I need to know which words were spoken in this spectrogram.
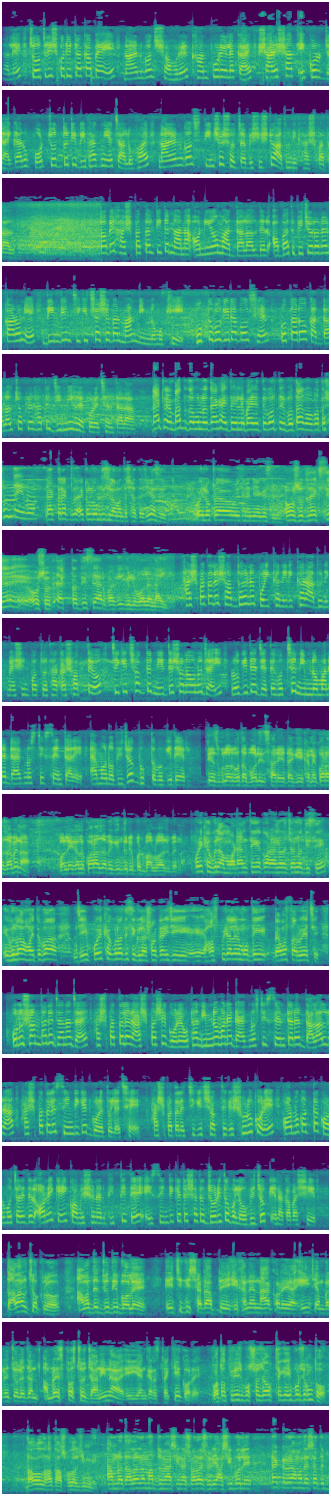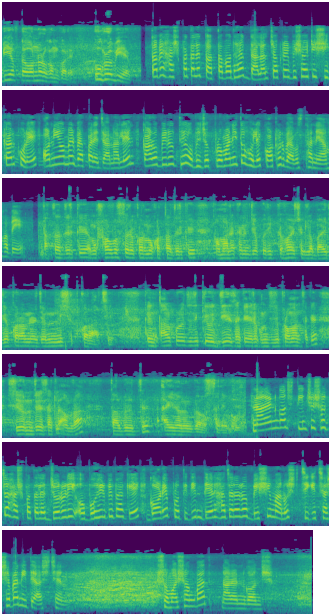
সালে চৌত্রিশ কোটি টাকা ব্যয়ে নারায়ণগঞ্জ শহরের খানপুর এলাকায় সাড়ে সাত একর জায়গার উপর চোদ্দটি বিভাগ নিয়ে চালু হয় নারায়ণগঞ্জ তিনশো শয্যা বিশিষ্ট আধুনিক হাসপাতাল। তবে হাসপাতালটিতে নানা অনিয়ম আর দালালদের অবাধ বিচরণের কারণে দিন দিন চিকিৎসা সেবার মান নিম্নমুখী। ভুক্তভোগীরা বলছেন প্রতারক আর দালাল চক্রের হাতে জিম্মি হয়ে পড়েছেন তারা। ডাক্তারের বাধ্যতামূলক দেখাইতে হইলে বাইরেতে করতে হইব তাকে কথা শুনতে হইব। ডাক্তার একটা লোক দিছিল আমাদের সাথে ঠিক আছে? ওই লোকটা ওইখানে নিয়ে গেছিল। ওষুধ লেখছে ওষুধ একটা দিছে আর বাকিগুলো বলে নাই। হাসপাতালে সব ধরনের পরীক্ষা নিরীক্ষার আধুনিক মেশিনপত্র থাকা সত্ত্বেও চিকিৎসকদের নির্দেশনা অনুযায়ী রোগীদের যেতে হচ্ছে নিম্নমানের ডায়াগনস্টিক সেন্টারে এমন অভিযোগ ভুক্তভোগীদের। টেস্টগুলোর কথা বলি স্যার এটা কি এখানে করা যাবে না? বলে এখানে করা যাবে কিন্তু রিপোর্ট ভালো আসবে না। পরীক্ষাগুলো মডার্ন থেকে করানোর জন্য দিছে। এগুলা হয়তোবা যেই পরীক্ষাগুলো দিছে এগুলা সরকারি যে হসপিটালের মধ্যেই ব্যবস্থা রয়েছে। অনুসন্ধানে জানা যায় হাসপাতালের আশপাশে গড়ে ওঠা নিম্নমানের ডায়াগনস্টিক সেন্টারের দালালরা হাসপাতালে সিন্ডিকেট গড়ে তুলেছে। হাসপাতালের চিকিৎসক থেকে শুরু করে কর্মকর্তা কর্মচারীদের অনেকেই কমিশনের ভিত্তিতে এই সিন্ডিকেটের সাথে জড়িত বলে অভিযোগ এলাকাবাসীর। দালাল চক্র আমাদের যদি বলে এই চিকিৎসাটা আপনি এখানে না করে এই চেম্বারে চলে যান আমরা স্পষ্ট জানি না এই অ্যাঙ্কারেজটা কে করে। গত তিরিশ বছর যাওয়ার থেকে এই পর্যন্ত দালাল হাত হাসপাতাল জিম্মি। আমরা দালালের মাধ্যমে আসি না, সরাসরি আসি বলে ডাক্তাররা আমাদের সাথে বিহেভটা অন্যরকম করে। উগ্র বিহেভ তবে হাসপাতালের তত্ত্বাবধায়ক দালাল চক্রের বিষয়টি স্বীকার করে অনিয়মের ব্যাপারে জানালেন কারও বিরুদ্ধে অভিযোগ প্রমাণিত হলে কঠোর ব্যবস্থা নেওয়া হবে। ডাক্তারদেরকে এবং সর্বস্তরের কর্মকর্তাদেরকে আমার এখানে যে পরীক্ষা হয় সেগুলো বাইরে করানোর জন্য নিষেধ করা আছে। কিন্তু তারপরে যদি কেউ দিয়ে থাকে এরকম যদি প্রমাণ থাকে সেই অনুযায়ী থাকলে আমরা তার বিরুদ্ধে আইনানুগ ব্যবস্থা নেব। নারায়ণগঞ্জ তিনশো শয্যা হাসপাতালের জরুরি ও বহির্বিভাগে গড়ে প্রতিদিন দেড় হাজারেরও বেশি মানুষ চিকিৎসা সেবা নিতে আসছেন। সময় সংবাদ নারায়ণগঞ্জ।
